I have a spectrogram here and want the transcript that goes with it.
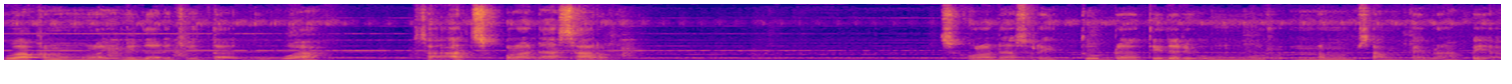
Gua akan memulai ini dari cerita gua saat sekolah dasar. Sekolah dasar itu berarti dari umur 6 sampai berapa ya?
